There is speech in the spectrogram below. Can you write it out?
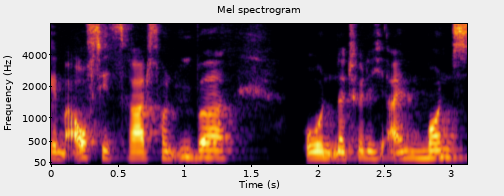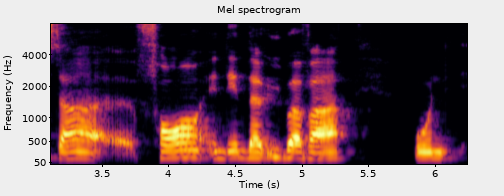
im Aufsichtsrat von Über und natürlich ein Monsterfonds, in dem da Über war. Und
